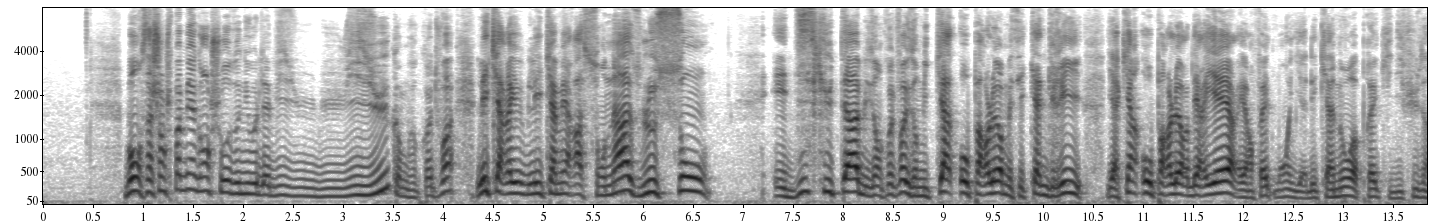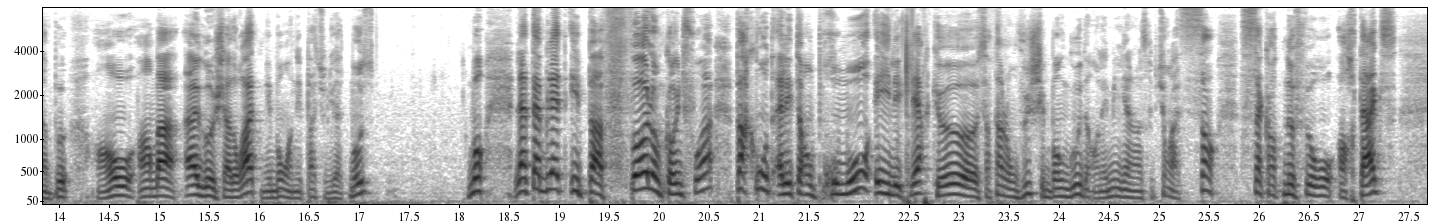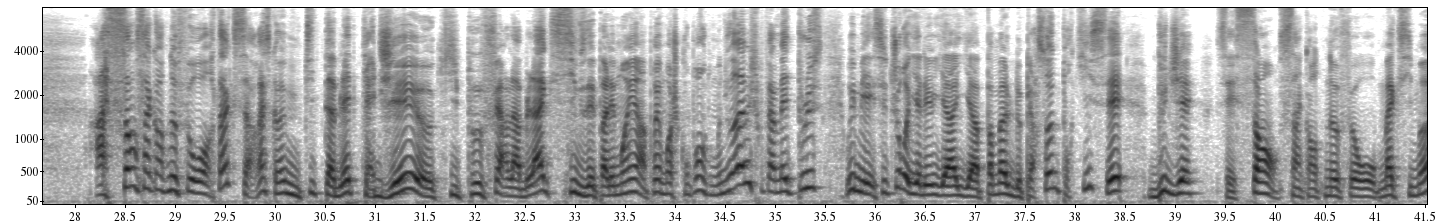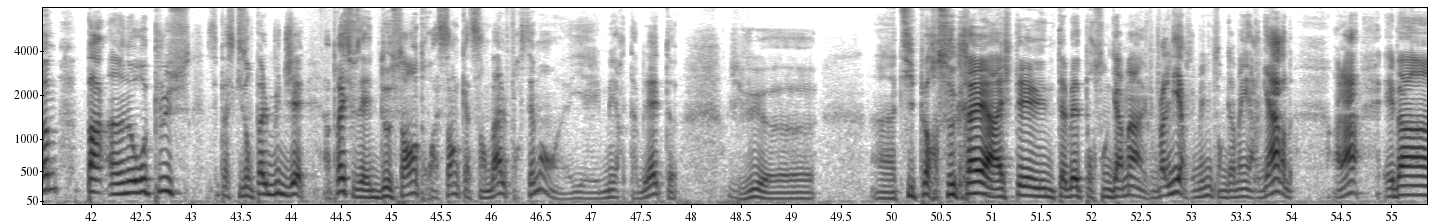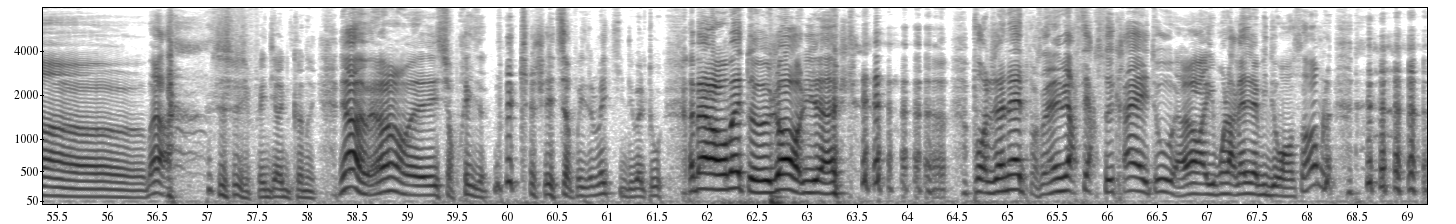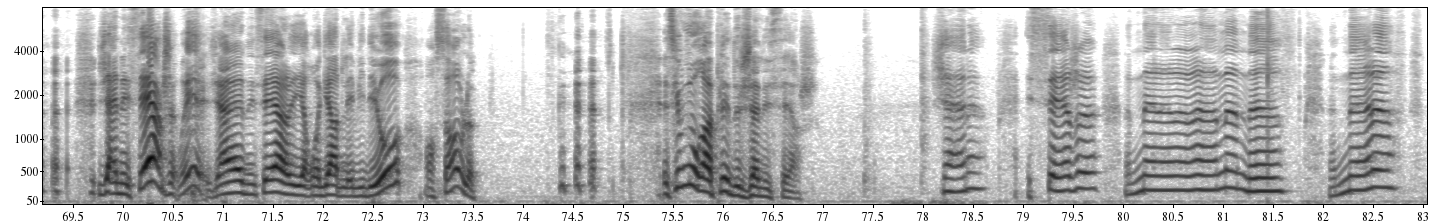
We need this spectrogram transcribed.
Bon, ça change pas bien grand chose au niveau de la visu, visu comme encore une fois. Les, les caméras sont nazes, le son est discutable. Ils ont, encore une fois, ils ont mis quatre haut-parleurs, mais c'est quatre grilles. Il n'y a qu'un haut-parleur derrière. Et en fait, bon, il y a des canaux après qui diffusent un peu en haut, en bas, à gauche, à droite. Mais bon, on n'est pas sur du Atmos. Bon, la tablette est pas folle, encore une fois. Par contre, elle était en promo et il est clair que euh, certains l'ont vu chez Banggood. On l'a mis l'inscription à 159 euros hors taxe à 159 euros hors taxe, ça reste quand même une petite tablette 4G euh, qui peut faire la blague si vous n'avez pas les moyens. Après, moi je comprends, tout le monde dit ouais, mais je préfère mettre plus. Oui, mais c'est toujours, il y, a, pas mal de personnes pour qui c'est budget. C'est 159 euros maximum, pas 1 euro plus. C'est parce qu'ils n'ont pas le budget. Après, si vous avez 200, 300, 400 balles, forcément, il y a une meilleure tablette. J'ai vu. Euh, un tipeur secret à acheter une tablette pour son gamin, je peux pas le dire, c'est son gamin il regarde, voilà, et ben euh, voilà, j'ai failli dire une connerie. Non, non, les surprises, cacher les surprises, le mec qui dévoile tout. Eh ben en fait, euh, genre, il a acheté pour Jeannette, pour son anniversaire secret et tout. Alors ils vont la regarder la vidéo ensemble. Jeanne et Serge, oui, Jeanne et Serge, ils regardent les vidéos ensemble. Est-ce que vous vous rappelez de Jeanne et Serge? Jeanne et Serge, nanana,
